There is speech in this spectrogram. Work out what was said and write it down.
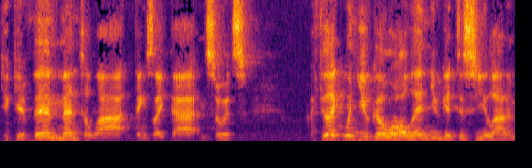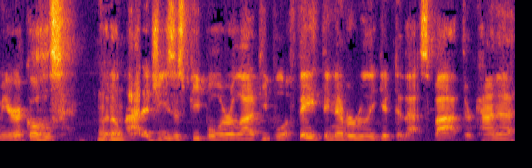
to give them meant a lot and things like that. And so it's, I feel like when you go all in, you get to see a lot of miracles, but a mm-hmm. lot of Jesus people or a lot of people of faith, they never really get to that spot. They're kind of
